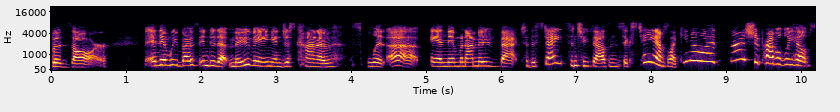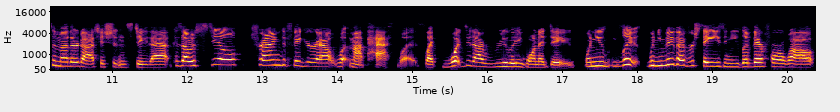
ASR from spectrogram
bizarre and then we both ended up moving and just kind of split up. And then when I moved back to the States in 2016, I was like, you know what? I should probably help some other dietitians do that because I was still trying to figure out what my path was. Like, what did I really want to do? When you li- when you move overseas and you live there for a while,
